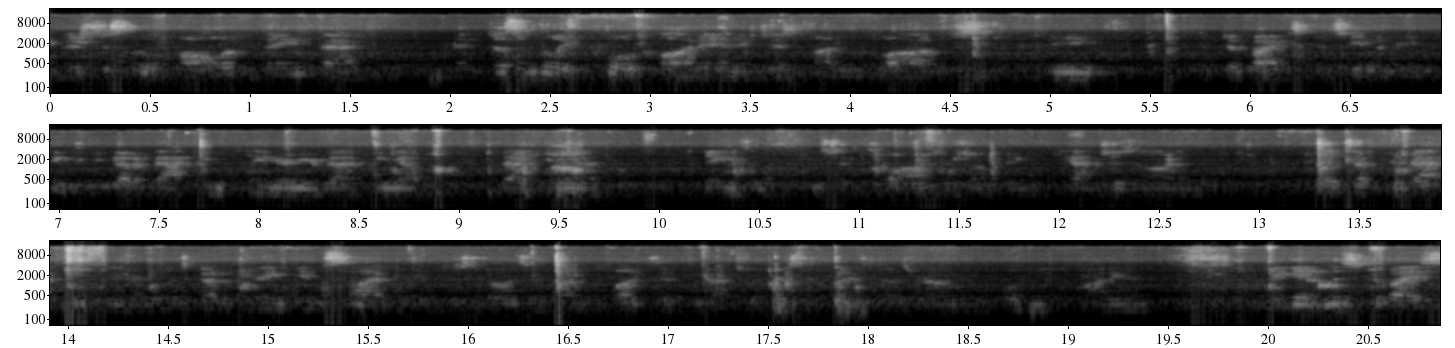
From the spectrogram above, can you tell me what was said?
and there's this little olive thing that, that doesn't really pull clot in, it just unclogs the, the device. You know, you think if you got a vacuum cleaner, and you're vacuuming up, vacuuming up things in a piece of cloth or something, catches on, plugs up your vacuum cleaner, well, it's got a thing inside where it just goes and unplugs it, and that's what this device does rather than pulling the clot in. Again, this device,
